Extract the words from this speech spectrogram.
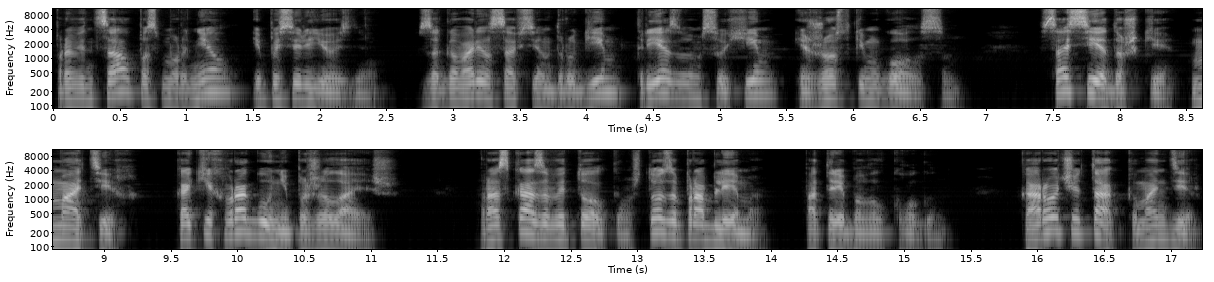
Провинциал посмурнел и посерьезнел. Заговорил совсем другим, трезвым, сухим и жестким голосом. Соседушки, мать их, каких врагу не пожелаешь. Рассказывай толком, что за проблема, потребовал Коган. Короче так, командир,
